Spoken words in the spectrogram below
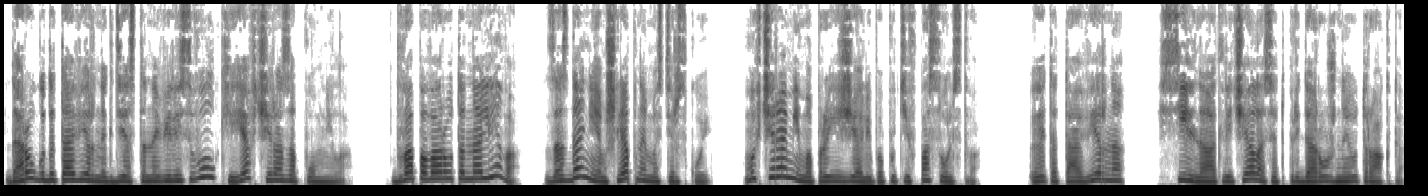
Дорогу до таверны, где остановились волки, я вчера запомнила. Два поворота налево, за зданием шляпной мастерской. Мы вчера мимо проезжали по пути в посольство. Эта таверна сильно отличалась от придорожной у тракта.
